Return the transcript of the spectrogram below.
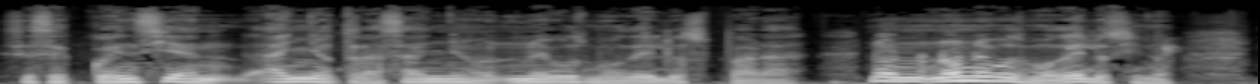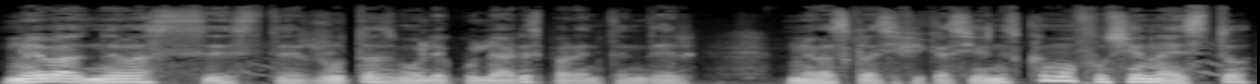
se secuencian año tras año nuevos modelos para, no, no nuevos modelos, sino nuevas, nuevas este, rutas moleculares para entender nuevas clasificaciones. ¿Cómo funciona esto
